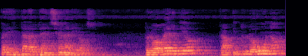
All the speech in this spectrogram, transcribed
prestar atención a Dios. Proverbio capítulo 1,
